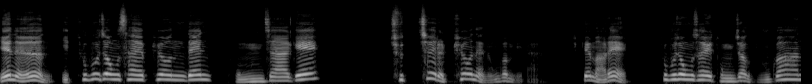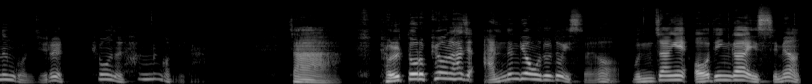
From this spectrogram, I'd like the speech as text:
얘는 이 투부정사에 표현된 동작의 주체를 표현해 놓은 겁니다. 쉽게 말해 투부정사의 동작 누가 하는 건지를 표현을 하는 겁니다. 자, 별도로 표현을 하지 않는 경우들도 있어요. 문장에 어딘가 있으면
